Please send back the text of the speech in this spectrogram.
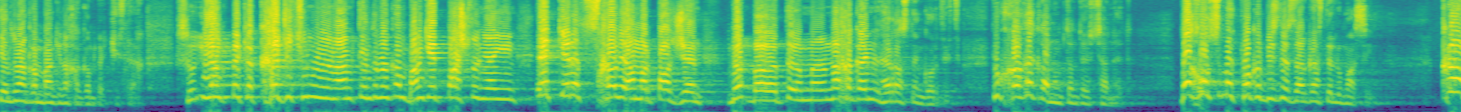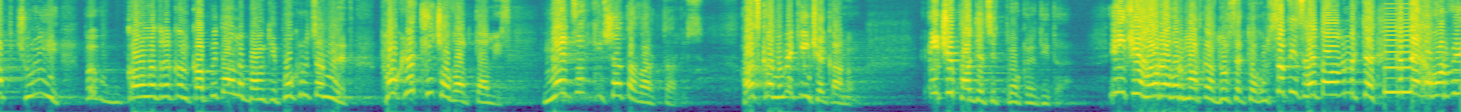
կենտրոնական բանկի նախագահան պետք չի ստեղ։ իրանք պետք է քաջություն ունենան կենտրոնական բանկի այդ պաշտոնյային, այդ կերած սխալի համար պատժեն, նախագահին հեռացնեն գործից։ Դուք խաղ եք անում տնտեսության հետ։ Բա խոսում եք փոքր բիզնես զարգացնելու մասին կապ չունի կանոնադրական կապիտալը բանկի փոքրության հետ փոքրը քիչ ավարտ տալիս մեծը շատ ավարտ տալիս հասկանում եք ինչ եք անում Ինչի փակեցիք պրոկրեդիտը։ Ինչի հարավոր մարդկանց դուրս եք թողում։ Ստից հայտարարում եք թե կտեղավորվի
